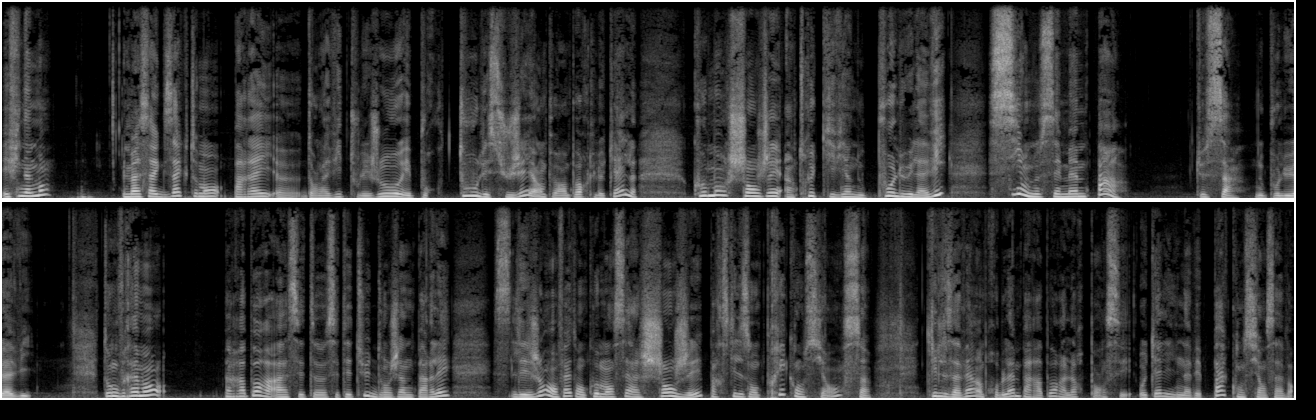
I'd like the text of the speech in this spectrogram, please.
Et finalement, bah, c'est exactement pareil euh, dans la vie de tous les jours et pour tous les sujets, hein, peu importe lequel. Comment changer un truc qui vient nous polluer la vie si on ne sait même pas que ça nous pollue la vie? Donc vraiment, par rapport à cette, cette, étude dont je viens de parler, les gens en fait ont commencé à changer parce qu'ils ont pris conscience qu'ils avaient un problème par rapport à leurs pensées, auquel ils n'avaient pas conscience avant.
